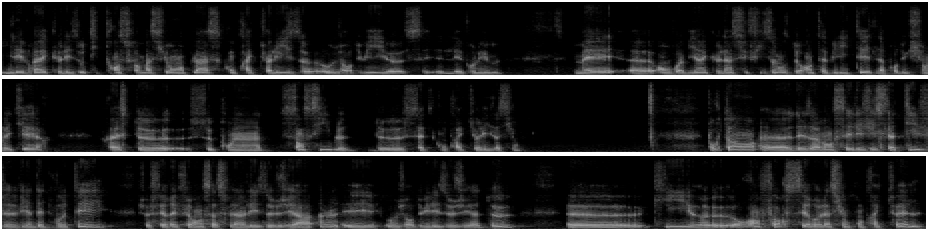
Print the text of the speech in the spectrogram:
il est vrai que les outils de transformation en place contractualisent aujourd'hui les volumes, mais on voit bien que l'insuffisance de rentabilité de la production laitière reste euh, ce point sensible de cette contractualisation. Pourtant, euh, des avancées législatives viennent d'être votées. Je fais référence à cela, les EGA 1 et aujourd'hui les EGA 2, euh, qui renforcent ces relations contractuelles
